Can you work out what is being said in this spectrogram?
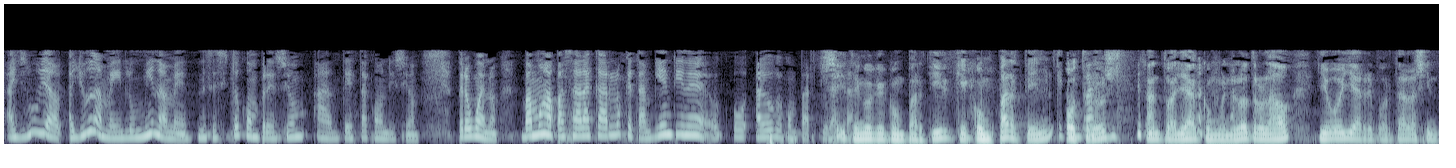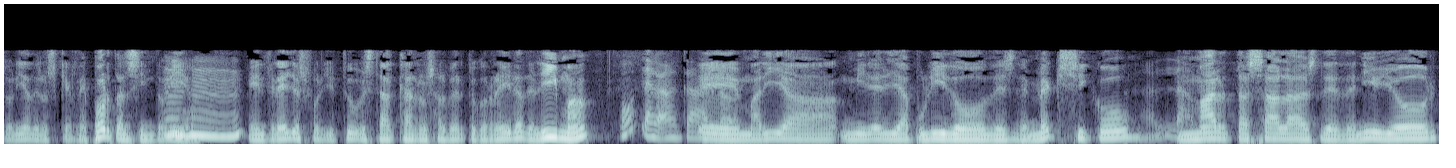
Ayuda, ayúdame, ilumíname. Necesito comprensión ante esta condición. Pero bueno, vamos a pasar a Carlos que también tiene algo que compartir. Sí, tengo que compartir, que comparten otros, tanto allá como en el otro lado, y voy a reportar la sintonía de los que reportan sintonía. Entre ellos por YouTube está Carlos Alberto Correira de Lima, Hola, eh, María Mirelia Pulido desde México, Marta Salas desde New York,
